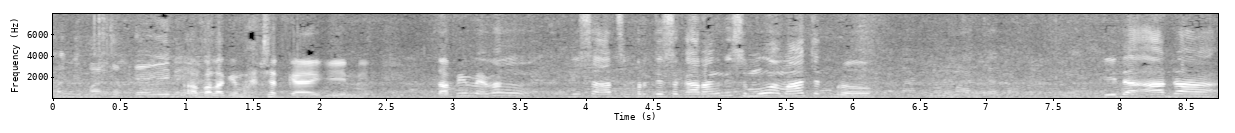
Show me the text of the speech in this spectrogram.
Lagi macet kayak gini. Apalagi macet kayak gini. Tapi memang di saat seperti sekarang ini semua macet bro. Macet. Tidak ada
